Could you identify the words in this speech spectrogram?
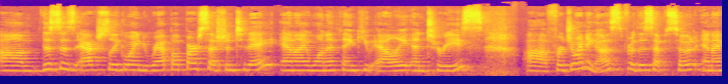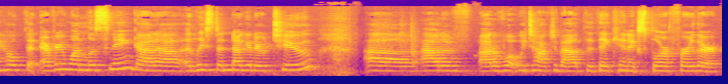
um, this is actually going to wrap up our session today, and I want to thank you, Allie and Therese, uh, for joining us for this episode. And I hope that everyone listening got a, at least a nugget or two uh, out of out of what we talked about that they can explore further.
